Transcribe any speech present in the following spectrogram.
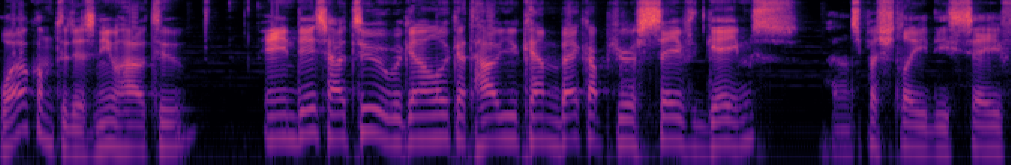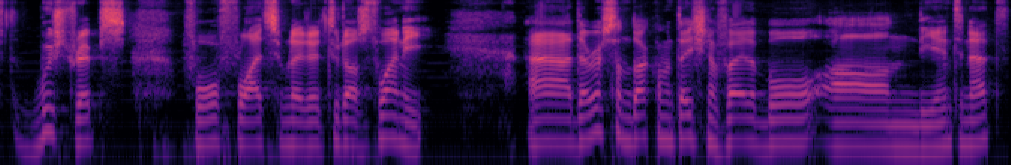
Welcome to this new how-to. In this how-to we're gonna look at how you can back up your saved games and especially the saved bush trips for Flight Simulator 2020. Uh, there is some documentation available on the internet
